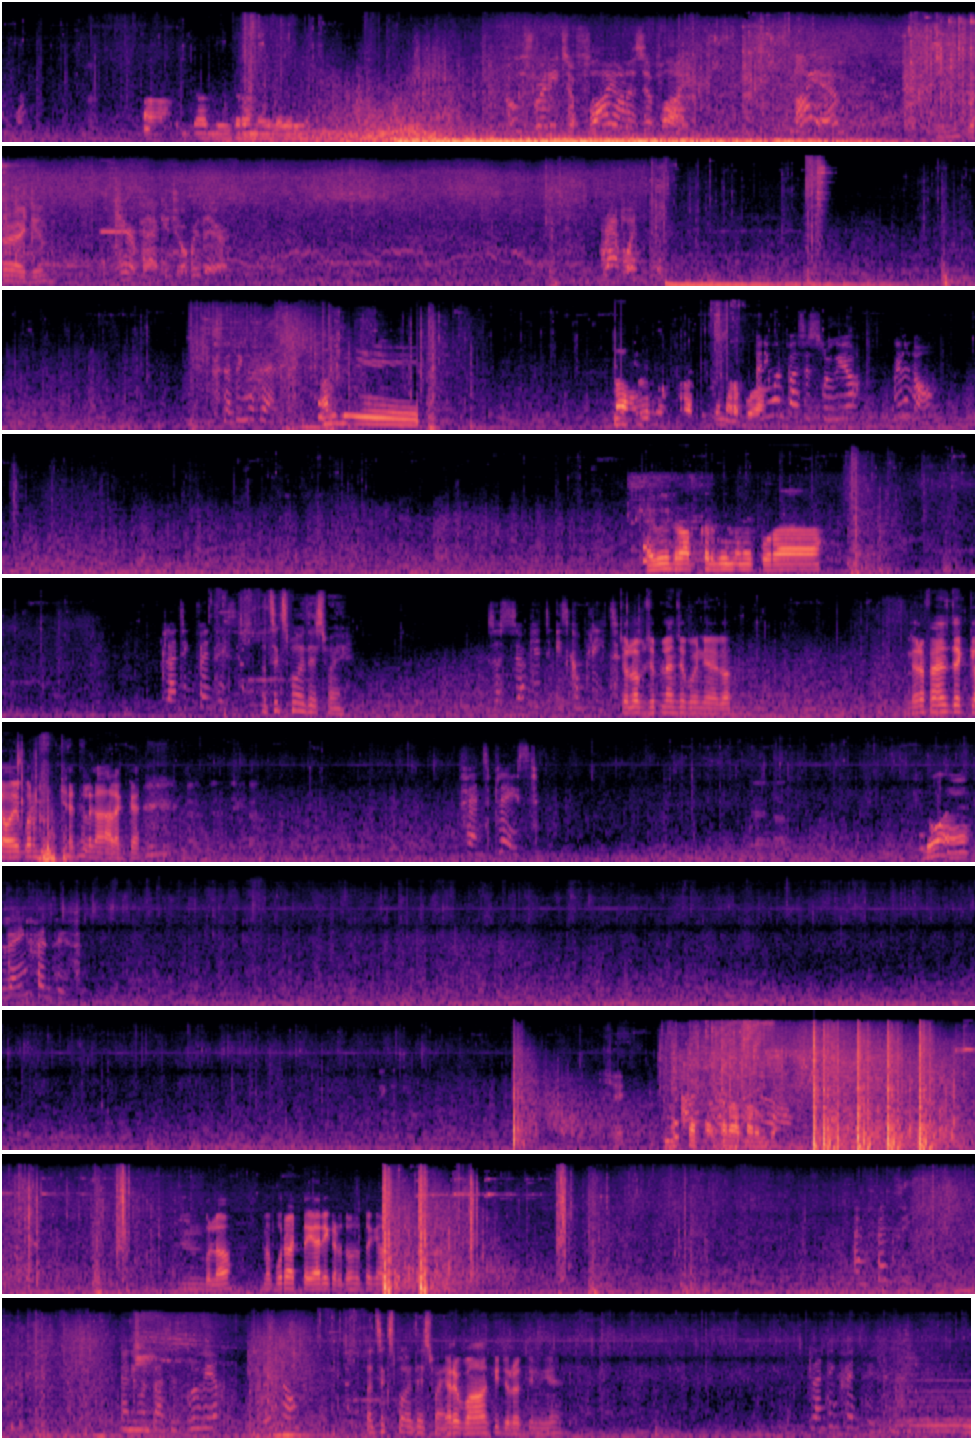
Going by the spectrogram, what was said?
नहीं लग रही है Who's ready to fly on a zip line? I am. पूरा Idea care package over there. Grappling. Setting a fence. हाँ जी मैं हाईवे ड्रॉप करा ठीक है मेरा पूरा Anyone passes through here, we'll know. Highway drop कर दी मैंने पूरा Planting fences. Let's explore this way. The circuit is complete. चलो अब जिप लाइन से कोई नहीं आएगा मेरा फैंस देख के आओ एक बार कैसे लगा रखा है Fence placed. दो हैं Laying fences. Shit. कर कर आता रुक जा हम्म, बुलाओ मैं पूरा तैयारी करता हूँ तब तक यहाँ पे Anyone passes through here, we'll know. Let's explore this way. अरे वहाँ की ज़रूरत ही नहीं है Planting fences.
